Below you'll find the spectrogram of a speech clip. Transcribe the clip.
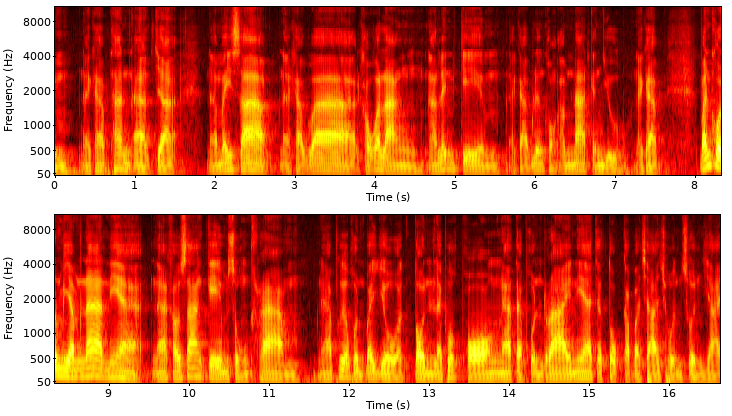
มนะครับ ท่านอาจจะนะไม่ทราบนะครับว่าเขากำลังนะเล่นเกมนะครับเรื่องของอำนาจกันอยู่นะครับมันคนมีอำนาจเนี่ยนะเขาสร้างเกมสงครามนะเพื่อผลประโยชน์ตนและพวกพ้องนะแต่ผลร้ายเนี่ยจะตกกับประชาชนส่วนใหญ่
